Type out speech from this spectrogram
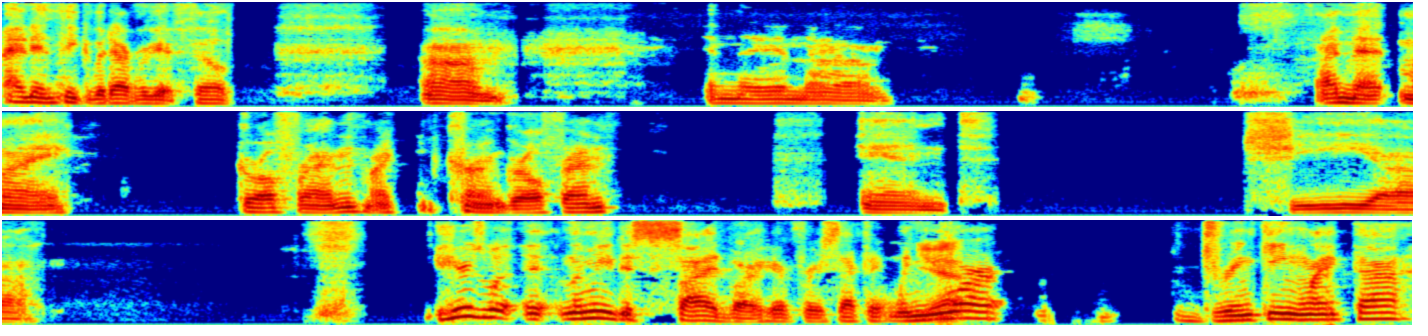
didn't think it would ever get filled. Um and then um I met my girlfriend, my current girlfriend, and she uh here's what let me just sidebar here for a second when you Yeah. are drinking like that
